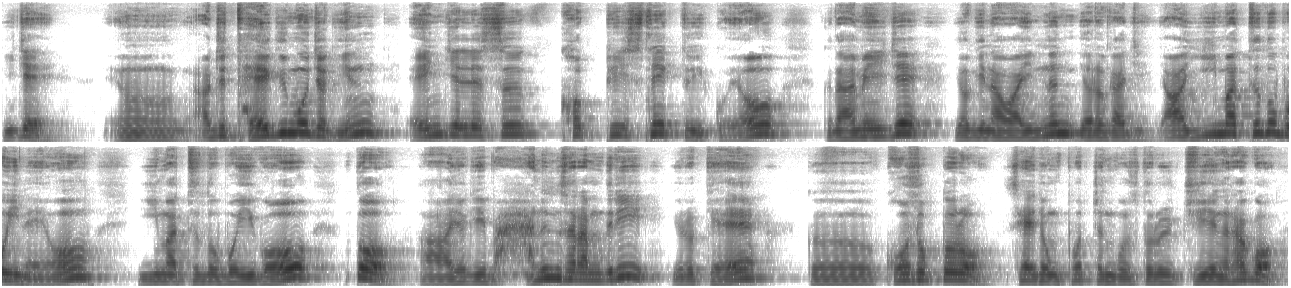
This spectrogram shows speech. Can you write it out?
이제 어, 아주 대규모적인 엔젤레스 커피 스낵도 있고요. 그 다음에 이제 여기 나와 있는 여러 가지, 아, 이마트도 보이네요. 이마트도 보이고, 또, 아, 여기 많은 사람들이 이렇게 그 고속도로, 세종 포천 고속도로를 주행을 하고,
